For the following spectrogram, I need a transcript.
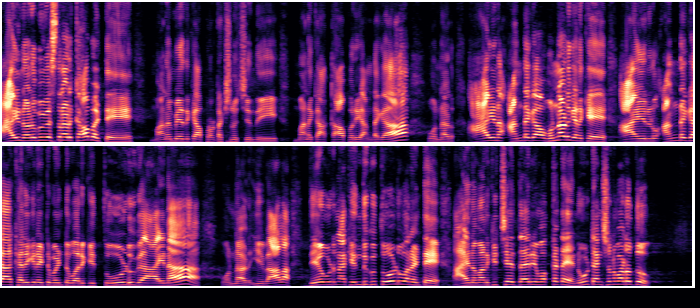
ఆయన అనుభవిస్తున్నాడు కాబట్టే మన మీదకి ఆ ప్రొటెక్షన్ వచ్చింది. మనకు ఆ కాపరి అండగా ఉన్నాడు. ఆయన అండగా ఉన్నాడు కనుకే ఆయనను అండగా కలిగినటువంటి వారికి తోడుగా ఆయన ఉన్నాడు. ఈవేళ దేవుడు నాకు ఎందుకు తోడు అని అంటే ఆయన మనకిచ్చే ధైర్యం ఒక్కటే. నువ్వు టెన్షన్ పడొద్దు.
